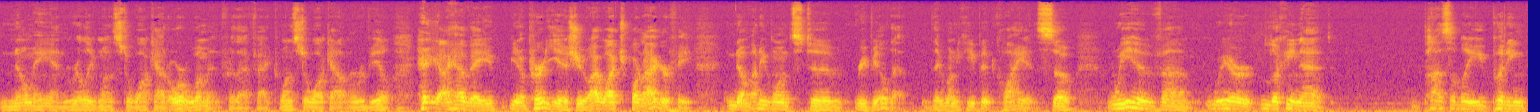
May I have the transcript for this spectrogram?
no man really wants to walk out, or woman for that fact, wants to walk out and reveal, hey, I have a you know purity issue. I watch pornography. Nobody wants to reveal that. They want to keep it quiet. So we have um, we are looking at possibly putting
